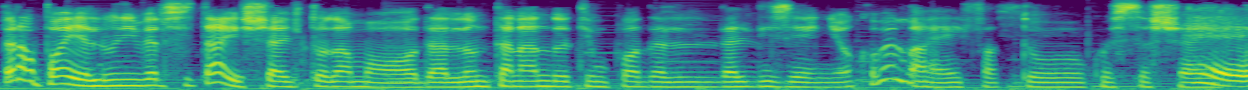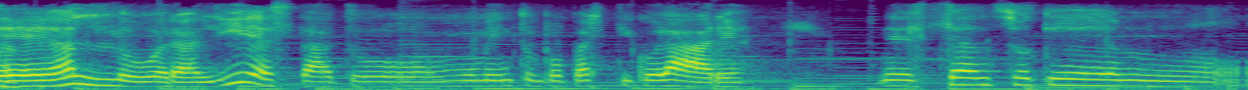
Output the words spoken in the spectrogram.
Però poi all'università hai scelto la moda, allontanandoti un po' dal, dal disegno. Come mai hai fatto questa scelta? Eh, allora, lì è stato un momento un po' particolare, nel senso che mh,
